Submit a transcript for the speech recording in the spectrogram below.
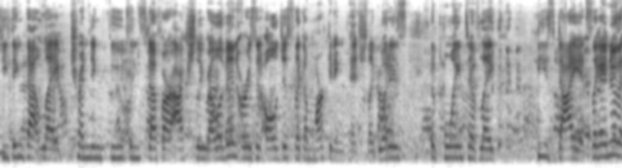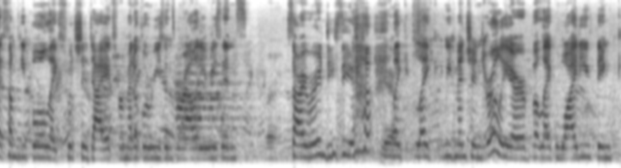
Do you think that like trending foods and stuff are actually relevant, or is it all just like a marketing pitch? Like, what is the point of like these diets? Like, I know that some people like switch to diets for medical reasons, morality reasons. Sorry, we're in DC. Yeah. like, like we mentioned earlier, but like, why do you think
